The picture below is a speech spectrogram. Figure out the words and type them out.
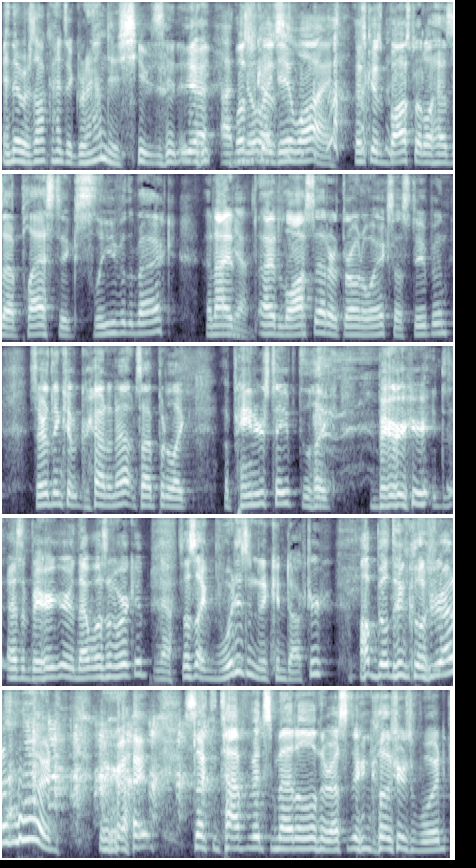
And there was all kinds of ground issues in it. Yeah, I have Well, no idea why. That's because Boss Pedal has that plastic sleeve at the back, and I had, Yeah. I had lost that or thrown away because I was stupid. So everything kept grounding out. So I put like a painter's tape to like barrier as a barrier, and that wasn't working. Yeah. So I was like, wood isn't a conductor. I'll build the enclosure out of wood. right? So like the top of it's metal and the rest of the enclosure is wood.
